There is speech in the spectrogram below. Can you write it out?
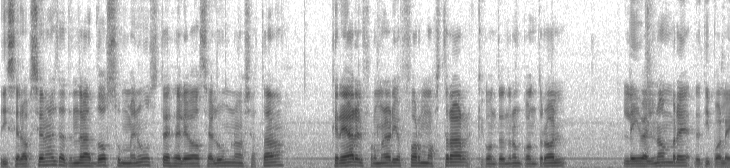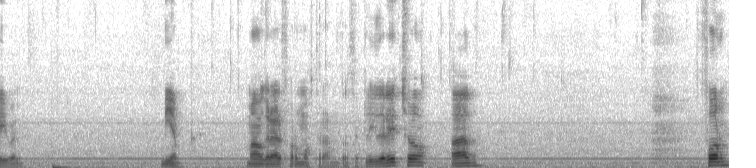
Dice, la opción alta tendrá dos submenús, test delegados y alumno, ya está. Crear el formulario form mostrar, que contendrá un control label nombre de tipo label. Bien. Vamos a crear el form mostrar. Entonces, clic derecho, add, form,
